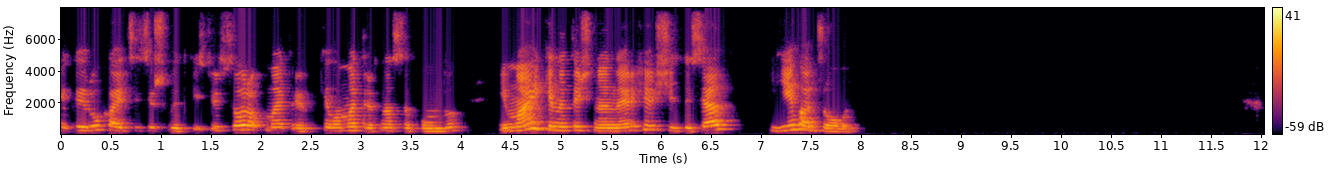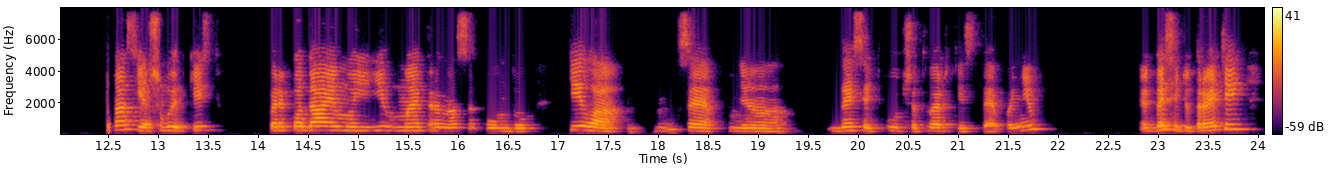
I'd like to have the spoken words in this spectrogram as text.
який рухається зі швидкістю 40 метрів, кілометрів на секунду і має кінетичну енергію 60 гігаджоуль. У нас є швидкість, перекладаємо її в метри на секунду. Кіла м, це е, 10 у четвертій степені, е, 10 у третій,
